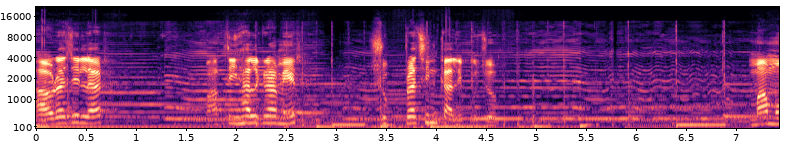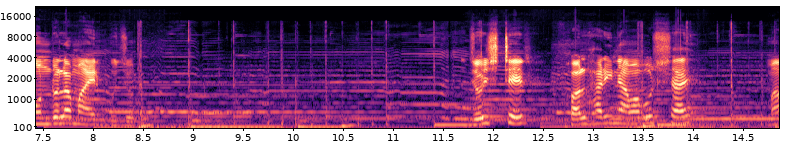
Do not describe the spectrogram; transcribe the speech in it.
হাওড়া জেলার মাতিহাল গ্রামের সুপ্রাচীন কালী পুজো, মা মণ্ডলা মায়ের পুজো। জ্যৈষ্ঠের ফলহারিণী অমাবস্যায় মা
